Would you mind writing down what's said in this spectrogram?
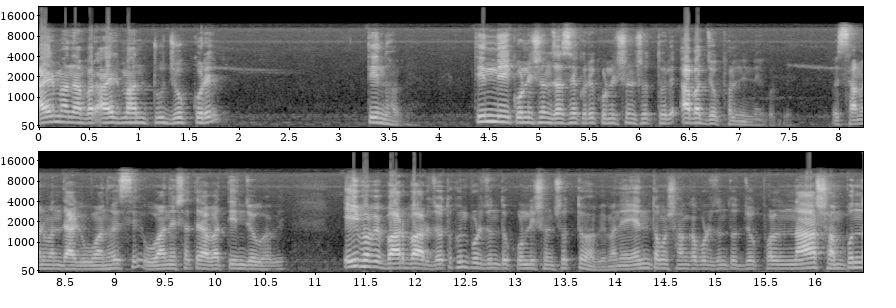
আয়ের মান আবার আয়ের মান টু যোগ করে তিন হবে। তিন নিয়ে কন্ডিশন যাচাই করে কন্ডিশন সত্য হলে আবার যোগফল নির্ণয় করবে। ওই সামের মান আগে ওয়ান হয়েছে ওয়ানের সাথে আবার তিন যোগ হবে। এইভাবে বারবার যতক্ষণ পর্যন্ত কন্ডিশন সত্য হবে মানে এনতম সংখ্যা পর্যন্ত যোগফল না সম্পূর্ণ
